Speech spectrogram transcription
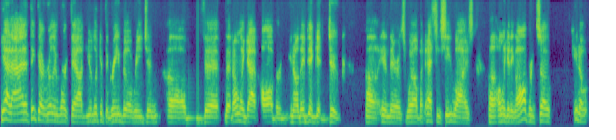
Yeah, I think that really worked out. You look at the Greenville region uh, that that only got Auburn. You know, they did get Duke uh, in there as well, but SEC wise, uh, only getting Auburn. So, you know,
